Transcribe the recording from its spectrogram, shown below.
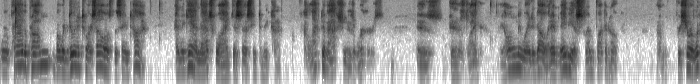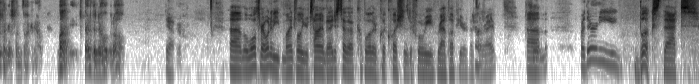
we're part of the problem, but we're doing it to ourselves at the same time. And again, that's why it just does seem to me kind of collective action as workers is is like the only way to go. And it may be a slim fucking hope. Um, for sure, it looks like a slim fucking hope, but it's better than no hope at all. Yeah. Um, well, Walter, I want to be mindful of your time, but I just have a couple other quick questions before we wrap up here. If that's all right. Um, Are there any books that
